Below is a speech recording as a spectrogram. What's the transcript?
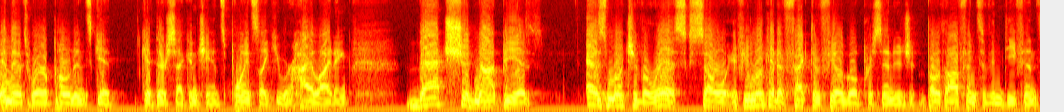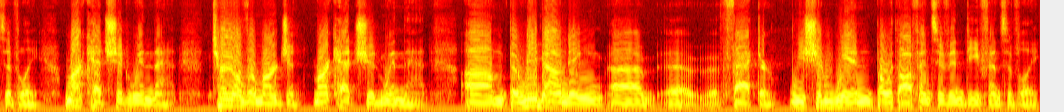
and that's where opponents get get their second chance points, like you were highlighting. That should not be as as much of a risk. So if you look at effective field goal percentage, both offensive and defensively, Marquette should win that. Turnover margin, Marquette should win that. Um, the rebounding uh, uh, factor, we should win both offensive and defensively.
